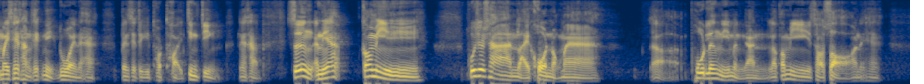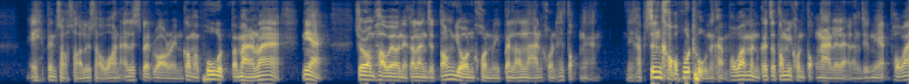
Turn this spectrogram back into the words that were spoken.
ไม่ใช่ทางเทคนิคด้วยนะฮะเป็นเศรษฐกิจถดถอยจริง ๆนะครับ ซึ่งอันเนี้ยก็มีผู้เชี่ยวชาญหลายคนออกมาพูดเรื่องนี้เหมือนกัน แล้วก็มีสสนะฮะเอ๊ะเป็นสสหรือสวนะอลิซาเบธวอร์เรนก็มาพูดประมาณว่าเนี่ย เจอโรมพาวเวลเนี่ยกำลังจะต้องโยนคนอีกเป็นล้านๆคนให้ตกงานนะครับซึ่งเขาก็พูดถูกนะครับเพราะว่ามันก็จะต้องมีคนตกงานเลยแหละหลังจากนี้เพราะว่า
